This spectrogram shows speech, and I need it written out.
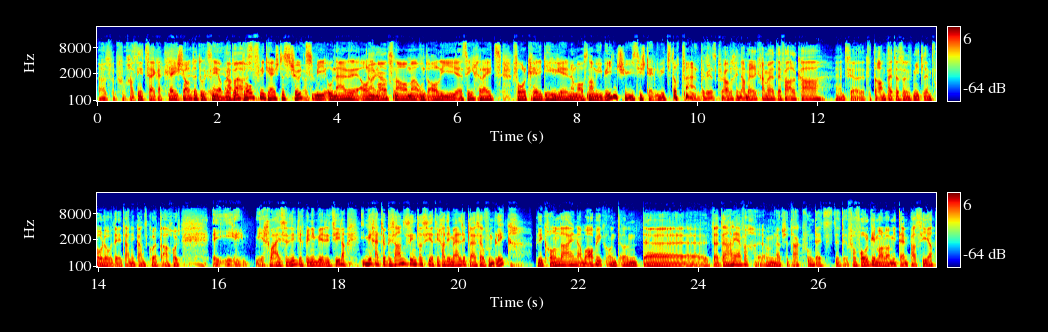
Also, ich kann es nicht sagen. Nein, schaden tut es nicht. Aber, aber wenn du die Hoffnung hast, dass es schützt mich und dann alle ja, ja. Massnahmen und alle äh, Sicherheitsvorkehrungen, Hygienemaßnahmen windschiessen, ist, dann wird es doch gefährlich. Dann wird es gefährlich. In Amerika haben wir den Fall gehabt. Der Trump hat ja so ein Mittel empfohlen, das dort auch nicht ganz gut ankommt. Äh, ich, ich weiß es nicht, ich bin nicht Mediziner. Mich hat etwas anderes interessiert. Ich habe die Meldung gelesen auf dem Blick. Blick online am Abend und, und äh, da, dann habe ich einfach am nächsten Tag gefunden, jetzt verfolge ich mal, was mit dem passiert.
